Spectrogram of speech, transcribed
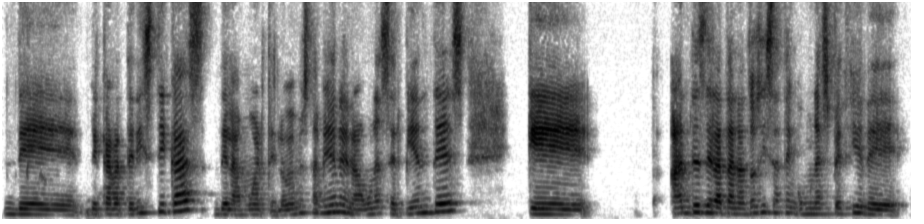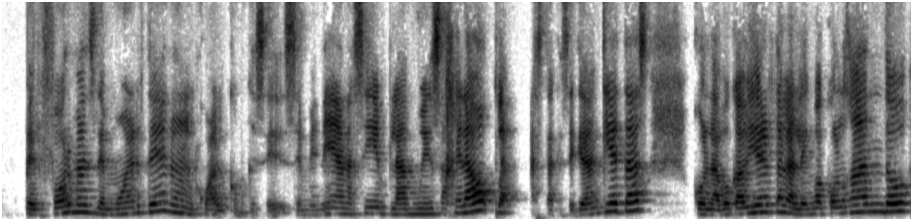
de, características de la muerte. Lo vemos también en algunas serpientes que antes de la tanatosis hacen como una especie de performance de muerte, ¿no? en el cual como que se, se, menean así en plan muy exagerado, hasta que se quedan quietas, con la boca abierta, la lengua colgando,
